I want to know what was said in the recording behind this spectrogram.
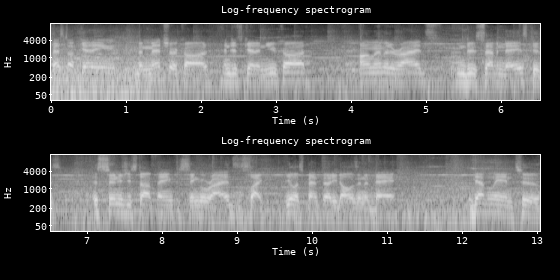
Best off getting the Metro card and just get a new card. Unlimited rides and do seven days because as soon as you start paying for single rides, it's like you'll have spent $30 in a day. Definitely in two.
